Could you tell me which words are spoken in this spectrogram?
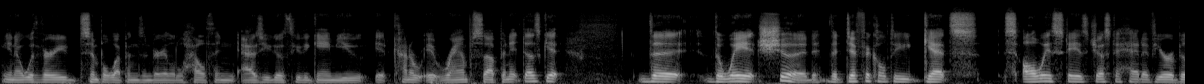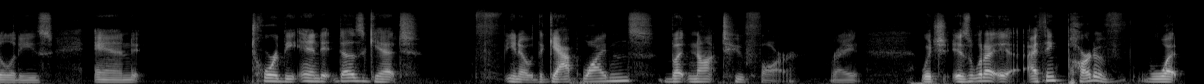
you know with very simple weapons and very little health and as you go through the game you it kind of it ramps up and it does get the the way it should the difficulty gets always stays just ahead of your abilities and toward the end it does get you know the gap widens but not too far right? Which is what i i think part of what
